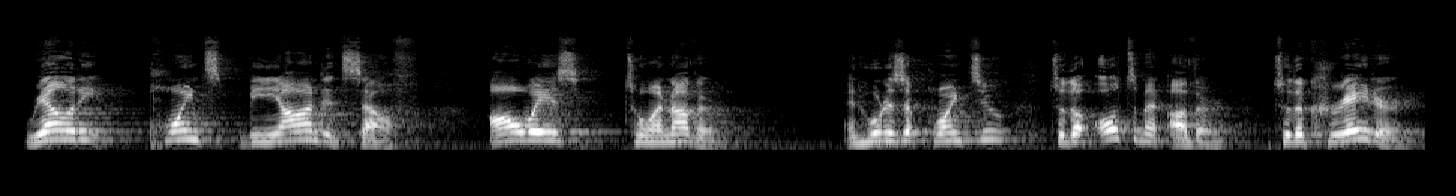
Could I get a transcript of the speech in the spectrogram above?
Reality points beyond itself, always to another. And who does it point to? To the ultimate other, to the Creator.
